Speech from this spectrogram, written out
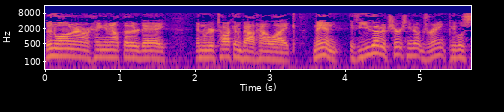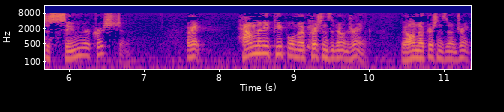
Ben Benoit and I were hanging out the other day, and we were talking about how, like, man, if you go to church and you don't drink, people just assume you're a Christian. Okay, how many people know Christians that don't drink? We all know Christians that don't drink.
